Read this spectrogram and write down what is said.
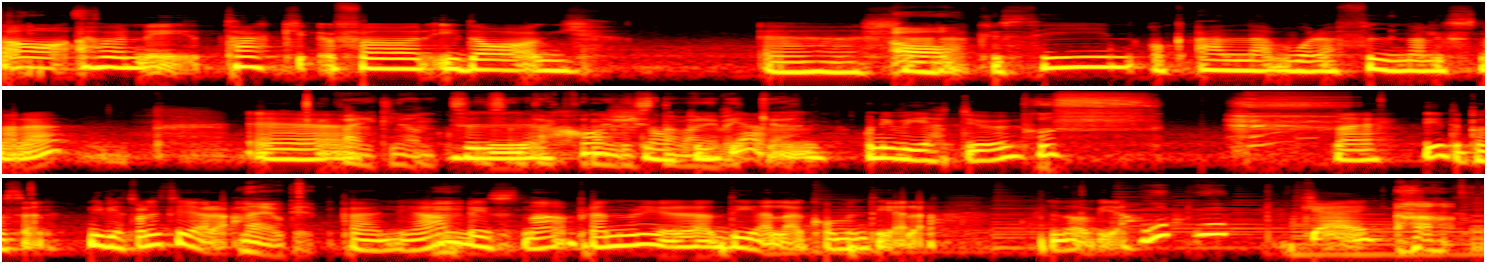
Ja, hörni. Tack för idag. Eh, kära Ja. kusin och alla våra fina lyssnare. Eh, Verkligen. Vi tack hörs snart varje igen. vecka. Och ni vet ju. Puss. Nej, det är inte pussen. Ni vet vad ni ska göra. Nej, okej. Följa, Mm. lyssna, prenumerera, dela, kommentera. Love ya. Whoop, whoop. Okej.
